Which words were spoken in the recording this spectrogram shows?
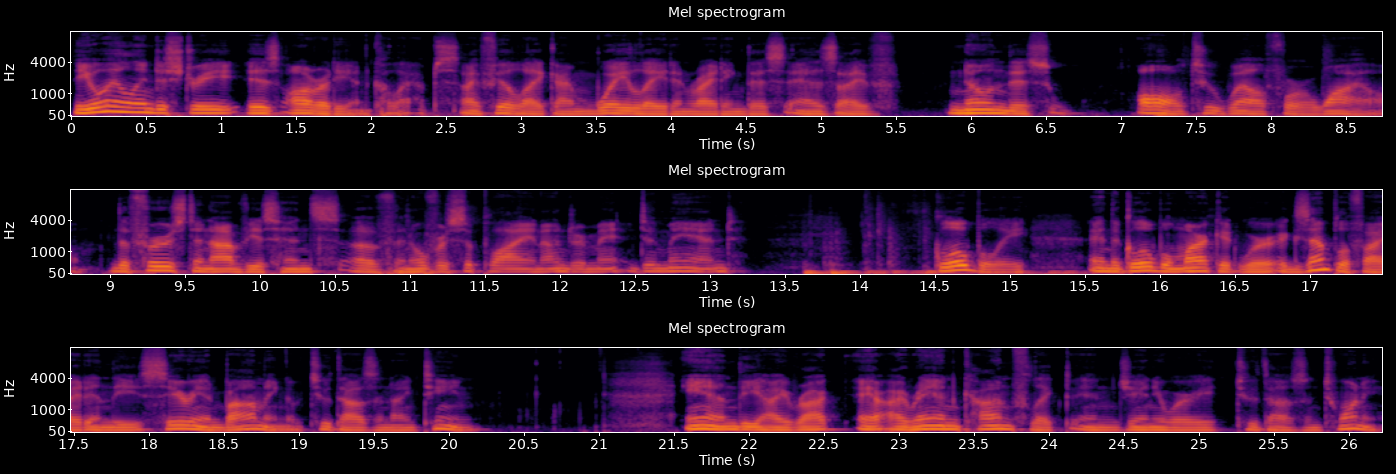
The oil industry is already in collapse. I feel like I'm way late in writing this as I've known this all too well for a while. The first and obvious hints of an oversupply and under demand globally and the global market were exemplified in the Syrian bombing of 2019 and the Iraq, Iran conflict in January 2020.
